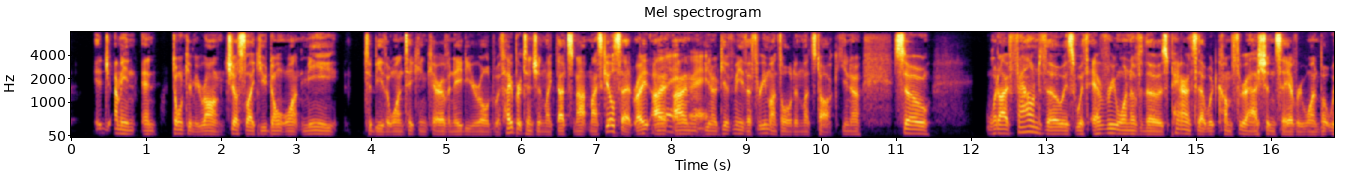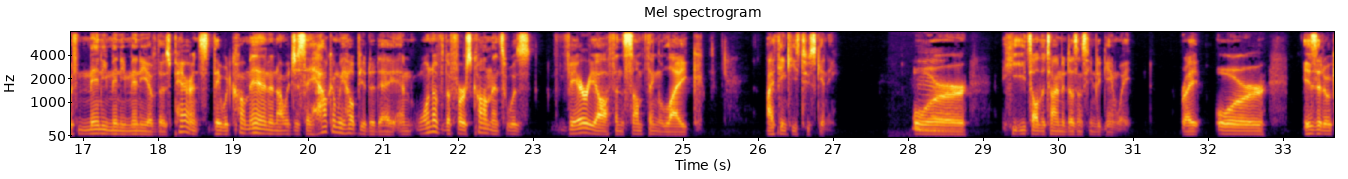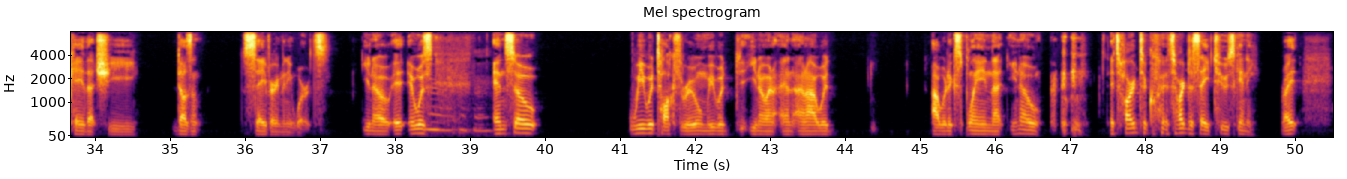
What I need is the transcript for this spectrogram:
I mean, and don't get me wrong, just like you don't want me to be the one taking care of an 80 year old with hypertension, like that's not my skill set, right? Right, I, I'm, right. you know, give me the three month old and let's talk. You know, so what I found though is with every one of those parents that would come through, I shouldn't say everyone, but with many, many, many of those parents, they would come in and I would just say, How can we help you today? And one of the first comments was very often something like, I think he's too skinny, Hmm. or he eats all the time and doesn't seem to gain weight, right? Or is it okay that she doesn't say very many words? You know, it, it was, Mhm. and so we would talk through and we would you know and, and, and i would i would explain that you know it's hard to it's hard to say too skinny right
